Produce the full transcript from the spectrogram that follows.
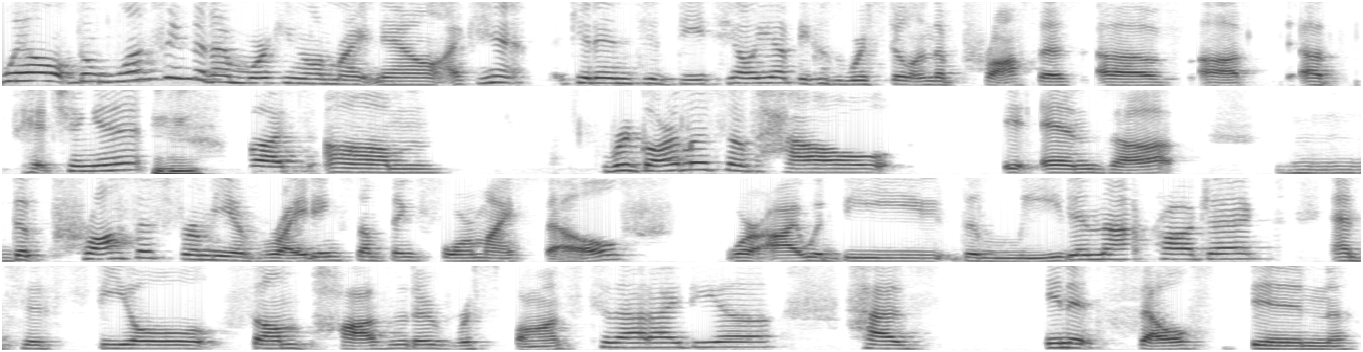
Well, the one thing that I'm working on right now, I can't get into detail yet because we're still in the process of, uh, of pitching it. Mm-hmm. But um, regardless of how it ends up, the process for me of writing something for myself where I would be the lead in that project and to feel some positive response to that idea has in itself been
